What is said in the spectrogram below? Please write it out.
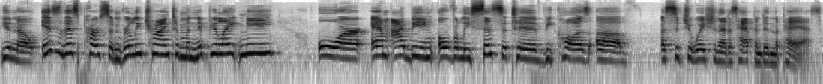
you know, is this person really trying to manipulate me? Or am I being overly sensitive because of a situation that has happened in the past?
